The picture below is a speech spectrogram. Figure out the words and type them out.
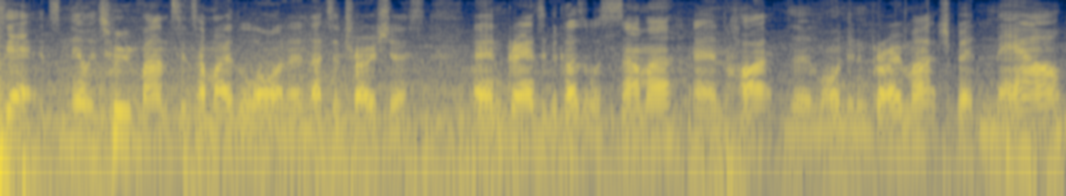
So yeah, it's nearly two months since I mowed the lawn and that's atrocious. And granted, because it was summer and hot, the lawn didn't grow much, but now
